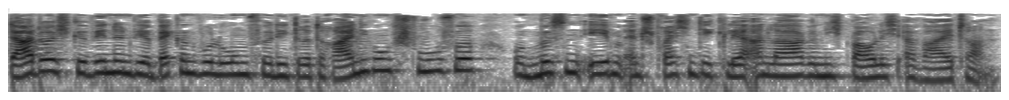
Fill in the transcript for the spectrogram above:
Dadurch gewinnen wir Beckenvolumen für die dritte Reinigungsstufe und müssen eben entsprechend die Kläranlage nicht baulich erweitern.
